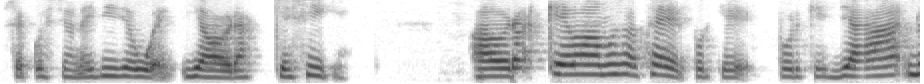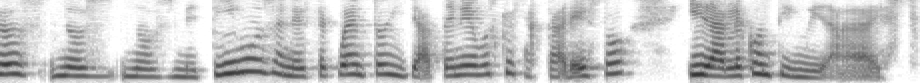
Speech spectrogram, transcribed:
se cuestiona y dice, bueno, ¿y ahora qué sigue? Ahora, ¿qué vamos a hacer? Porque, porque ya nos, nos, nos metimos en este cuento y ya tenemos que sacar esto y darle continuidad a esto.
